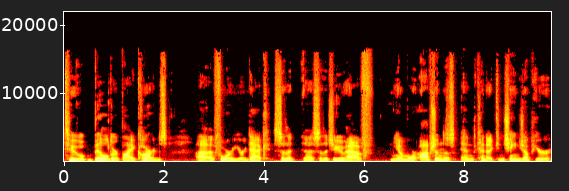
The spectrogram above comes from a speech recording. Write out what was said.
to build or buy cards uh, for your deck, so that uh, so that you have you know more options and kind of can change up your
